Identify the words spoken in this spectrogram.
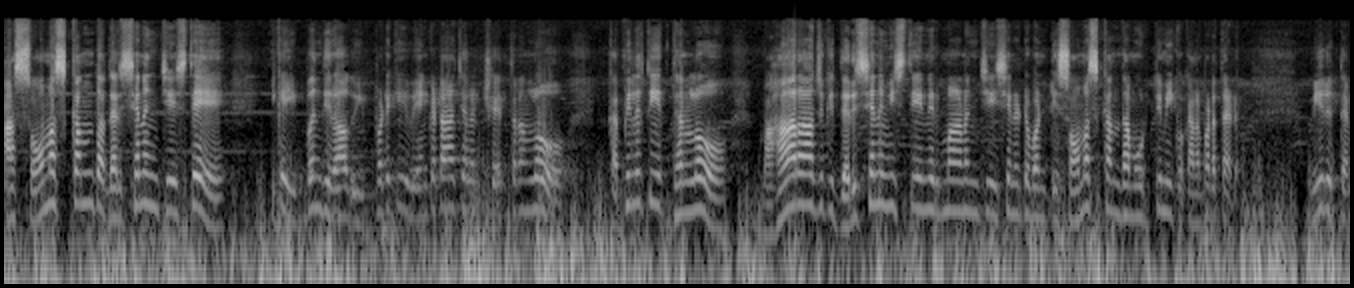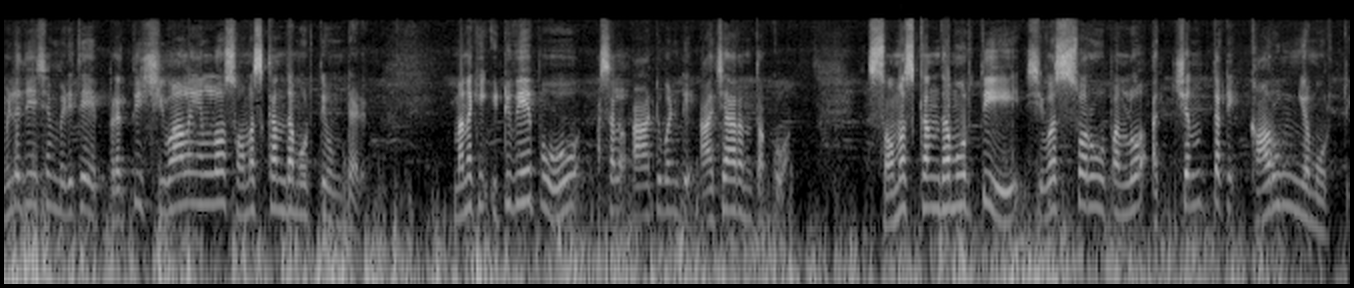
ఆ సోమస్కంద దర్శనం చేస్తే ఇక ఇబ్బంది రాదు. ఇప్పటికీ వెంకటాచల క్షేత్రంలో కపిలతీర్థంలో మహారాజుకి దర్శనమిస్తే నిర్మాణం చేసినటువంటి సోమస్కంధమూర్తి మీకు కనపడతాడు. మీరు తమిళ దేశం వెడితే ప్రతి శివాలయంలో సోమస్కంధమూర్తి ఉంటాడు. మనకి ఇటువైపు అసలు అటువంటి ఆచారం తక్కువ. సోమస్కంధమూర్తి శివస్వరూపంలో అత్యంతటి కారుణ్యమూర్తి.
